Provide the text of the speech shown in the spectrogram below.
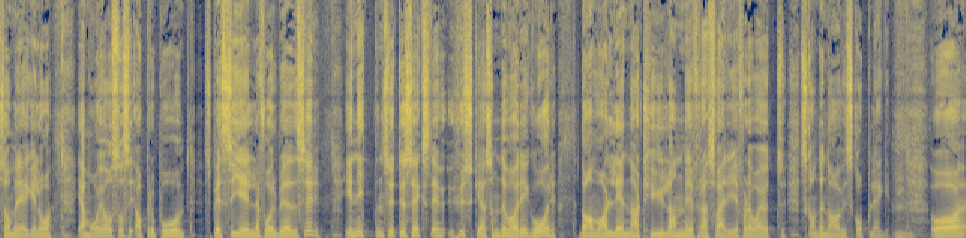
som regel. Og jeg må jo også si, apropos spesielle forberedelser, i 1976, det husker jeg som det var i går, da var Lennart Hyland med fra Sverige, for det var jo et skandinavisk opplegg. Mm. Og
